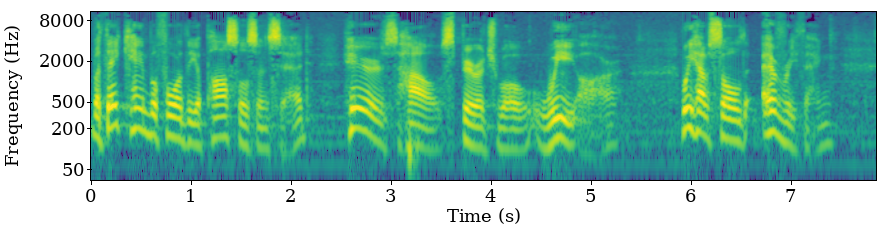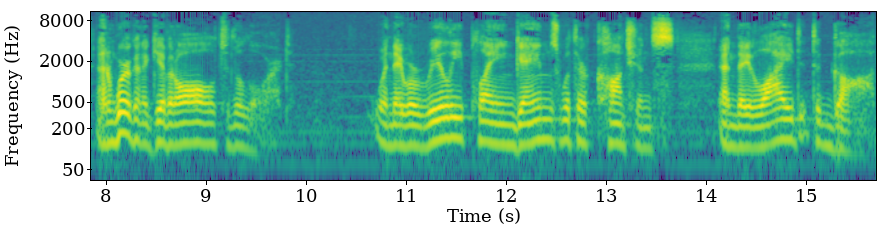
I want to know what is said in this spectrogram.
But they came before the apostles and said, Here's how spiritual we are. We have sold everything, and we're going to give it all to the Lord. When they were really playing games with their conscience and they lied to God.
